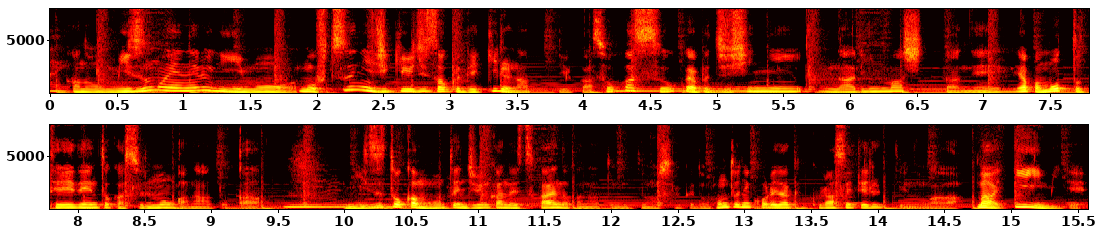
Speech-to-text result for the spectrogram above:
はい。あの水もエネルギーももう普通に自給自足できるなっていうかそこはすごくやっぱ自信になりましたね。やっぱもっと停電とかするもんかなとか水とかも本当に循環で使えるのかなと思ってましたけど本当にこれだけ暮らせてるっていうのがまあいい意味で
